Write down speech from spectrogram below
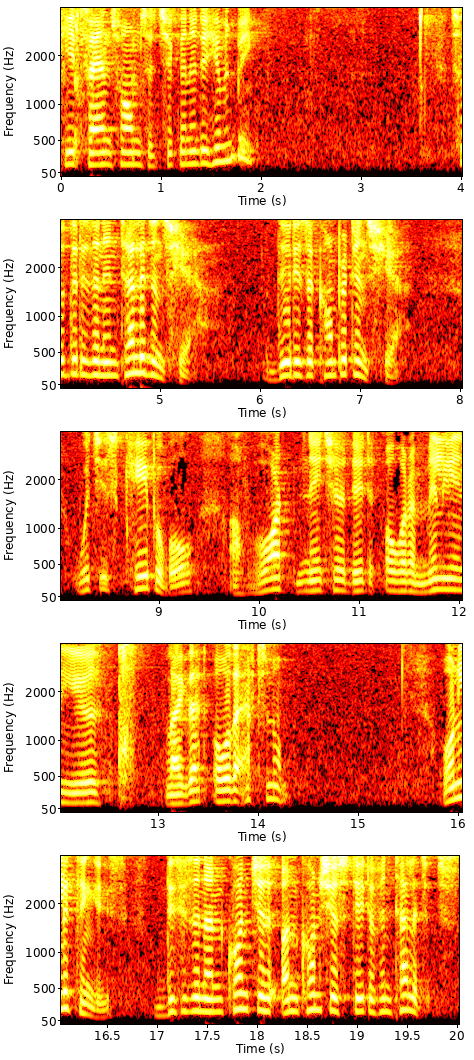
he transforms a chicken into a human being. So there is an intelligence here, there is a competence here, which is capable of what nature did over a million years like that over the afternoon. Only thing is, this is an unconscious, unconscious state of intelligence.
